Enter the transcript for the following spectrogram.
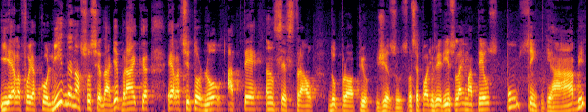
e ela foi acolhida na sociedade hebraica, ela se tornou até ancestral do próprio Jesus. Você pode ver isso lá em Mateus 1:5, que Raabe,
